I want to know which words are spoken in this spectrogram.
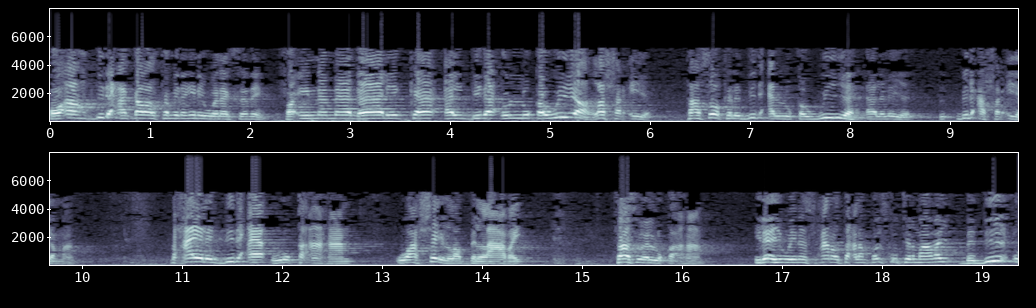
وآه بدع قبل كميدة إني ونكسدين. فإنما ذلك البدع اللقوية لا شرعية. تاسوك البدع اللقوية آلالية بدع شرعية ما. محايل البدع لقاها waa shay la bilaabay saas waa luqa ahaan ilaahi weynaa subxana wa tacala muxuu isku tilmaamay badiicu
